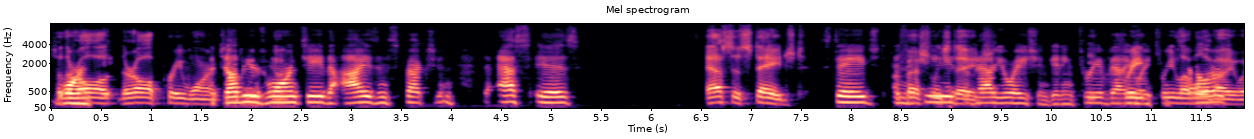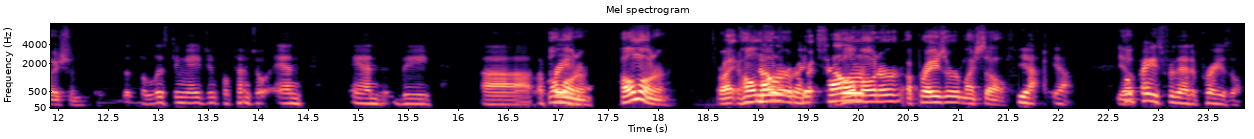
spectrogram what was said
So they're all they're all pre-warranty. W is warranty. The I is inspection. The S is S is staged. Staged. And the Professionally E staged. evaluation, getting three Three evaluations. three level Seller, evaluation. the, the listing agent potential and and the uh appraiser. Homeowner. Homeowner. Right. Homeowner. right. Seller. Homeowner. Appraiser. Myself. Yeah, yeah. Who pays for that appraisal?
